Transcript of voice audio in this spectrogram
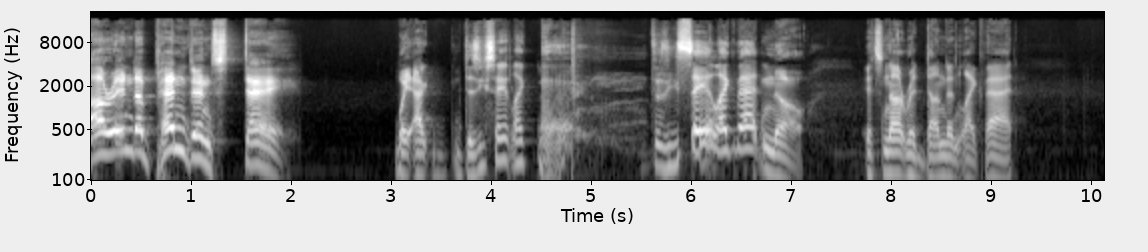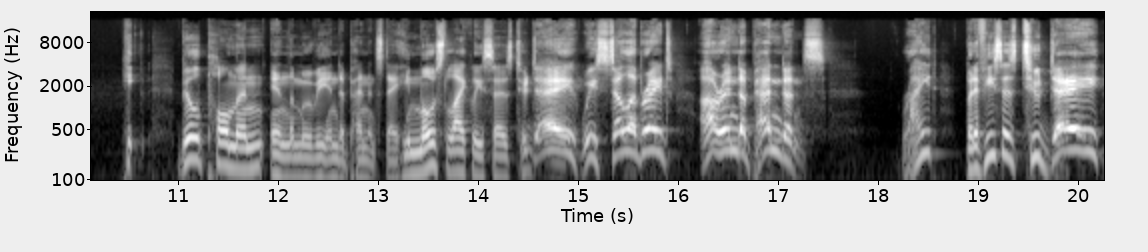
our Independence Day. Wait, I, does he say it like. does he say it like that? No. It's not redundant like that. Bill Pullman in the movie Independence Day, he most likely says, Today we celebrate our independence. Right? But if he says, Today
